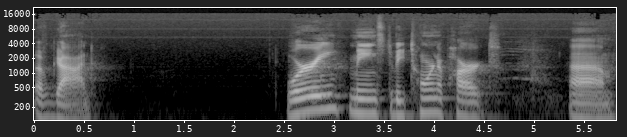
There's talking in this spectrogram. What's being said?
of God. Worry means to be torn apart um,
